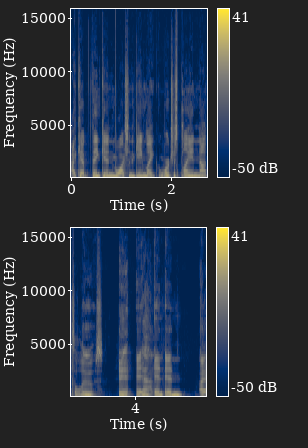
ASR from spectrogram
I kept thinking watching the game like we're just playing not to lose, And, and yeah. and, and I,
